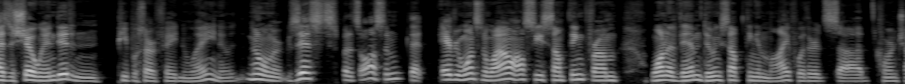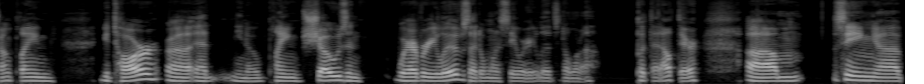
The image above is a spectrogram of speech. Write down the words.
as the show ended and people started fading away, you know, it no longer exists. But it's awesome that every once in a while I'll see something from one of them doing something in life, whether it's uh, Corn Chunk playing guitar uh, at you know playing shows and wherever he lives. I don't want to say where he lives. I don't want to put that out there. Um, seeing, uh,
